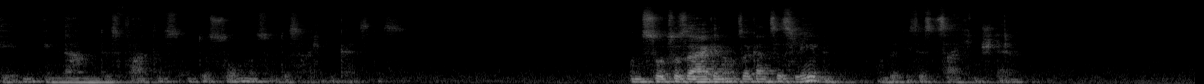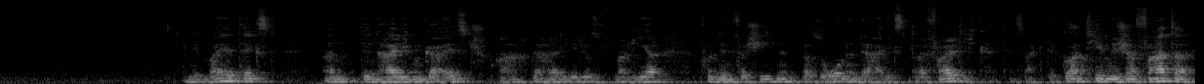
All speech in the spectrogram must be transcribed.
eben im Namen des Vaters und des Sohnes und des Heiligen Geistes uns sozusagen unser ganzes Leben unter dieses Zeichen stellen. In dem Weihetext an den Heiligen Geist sprach der heilige Josef Maria von den verschiedenen Personen der heiligsten Dreifaltigkeit. Er sagte, Gott, himmlischer Vater,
